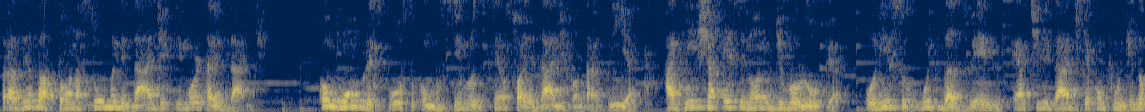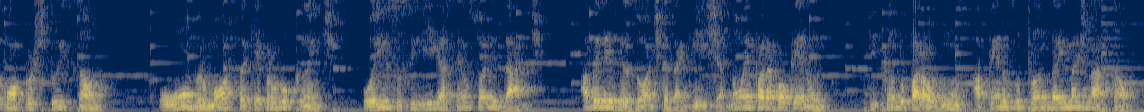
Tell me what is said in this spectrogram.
trazendo à tona sua humanidade e mortalidade. Com o ombro exposto como símbolo de sensualidade e fantasia, a geisha é sinônimo de volúpia, por isso, muitas das vezes, é atividade que é confundida com a prostituição. O ombro mostra que é provocante, por isso se liga à sensualidade. A beleza exótica da geisha não é para qualquer um, ficando para alguns apenas no plano da imaginação,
